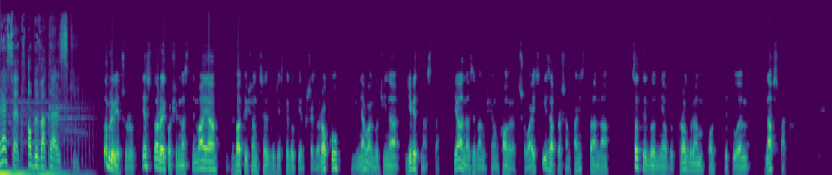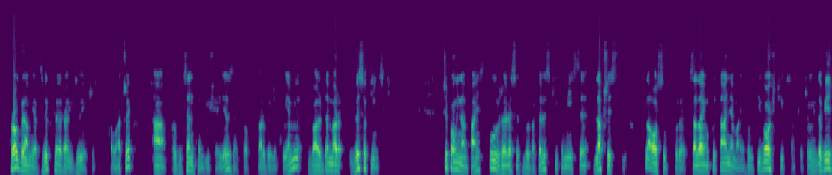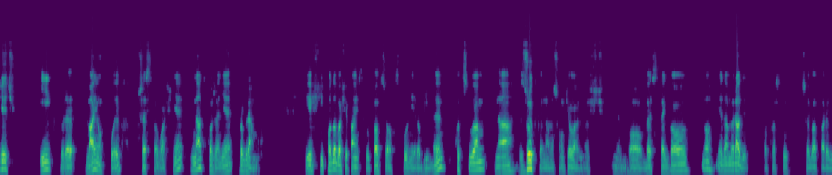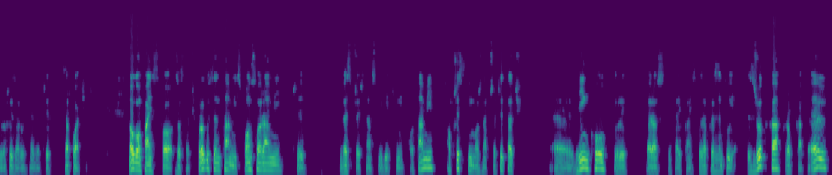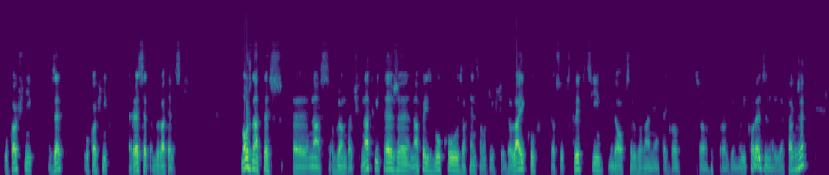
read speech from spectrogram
Reset Obywatelski. Dobry wieczór. Jest wtorek, 18 maja 2021 roku. Minęła godzina 19. Ja nazywam się Konrad Szołajski. Zapraszam Państwa na cotygodniowy program pod tytułem Na Wspak. Program jak zwykle realizuje Krzysztof Kołaczek, a producentem dzisiaj jest, za to bardzo dziękujemy, Waldemar Wysokiński. Przypominam Państwu, że Reset Obywatelski to miejsce dla wszystkich. Dla osób, które zadają pytania, mają wątpliwości, chcą się czegoś dowiedzieć i które mają wpływ przez to właśnie na tworzenie programów. Jeśli podoba się Państwu to, co wspólnie robimy, odsyłam na zrzutkę na naszą działalność, bo bez tego no, nie damy rady. Po prostu trzeba parę groszy za różne rzeczy zapłacić. Mogą Państwo zostać producentami, sponsorami, czy wesprzeć nas niewielkimi kwotami. O wszystkim można przeczytać e, w linku, który teraz tutaj Państwu zaprezentuję. zrzutka.pl ukośnik z ukośnik reset obywatelski. Można też e, nas oglądać na Twitterze, na Facebooku. Zachęcam oczywiście do lajków, do subskrypcji, do obserwowania tego, co robią moi koledzy, no i ja także.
